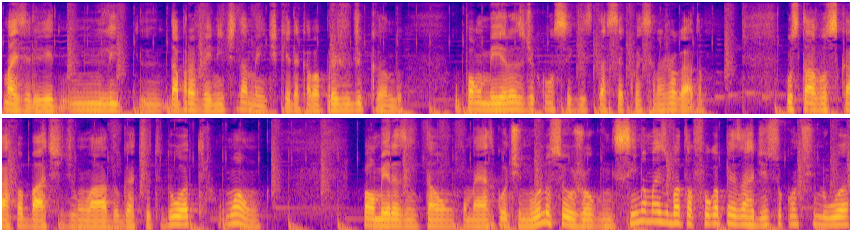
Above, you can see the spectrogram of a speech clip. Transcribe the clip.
mas ele, ele dá para ver nitidamente que ele acaba prejudicando o Palmeiras de conseguir dar sequência na jogada. Gustavo Scarpa bate de um lado, o Gatito do outro, um a um. Palmeiras então começa, continua no seu jogo em cima, mas o Botafogo, apesar disso, continua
